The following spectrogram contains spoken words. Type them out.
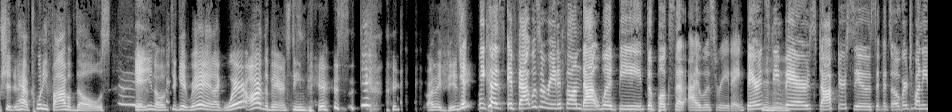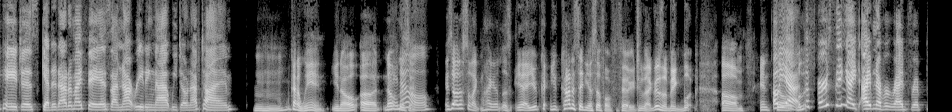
should have 25 of those and you know to get read. Like, where are the Berenstain Bears? like, are they busy? Yeah, because if that was a readathon, that would be the books that I was reading. Berenstain mm-hmm. Bears, Dr. Seuss. If it's over 20 pages, get it out of my face. I'm not reading that. We don't have time. Mm-hmm. We gotta win, you know. Uh no, I listen. Know. It's also like Maya, listen, yeah, you're you kind of setting yourself up for failure too. Like this is a big book. Um and Oh yeah. the first thing I I've never read Rip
